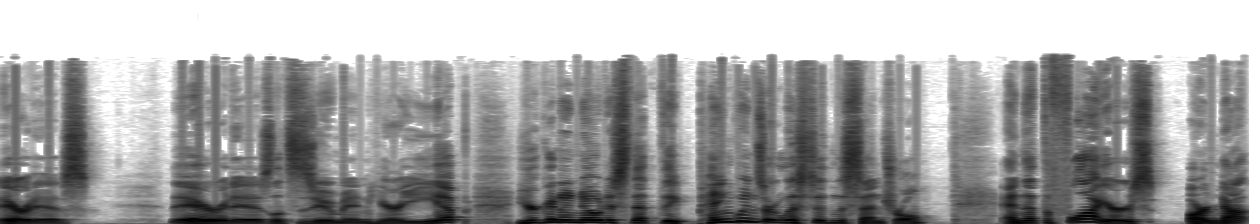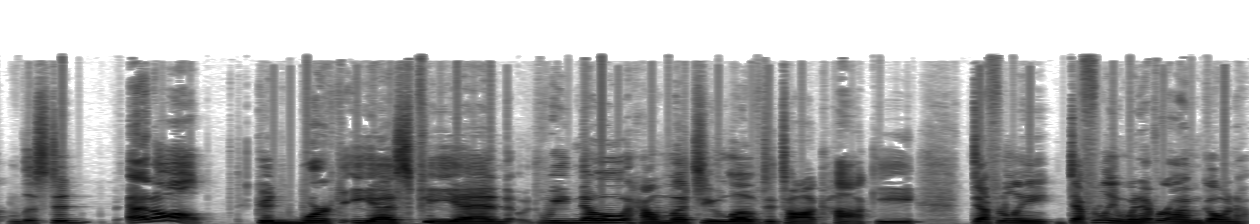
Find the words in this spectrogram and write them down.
There it is. There it is. Let's zoom in here. Yep. You're going to notice that the Penguins are listed in the Central and that the Flyers are not listed at all. Good work, ESPN. We know how much you love to talk hockey. Definitely, definitely, whenever I'm going,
